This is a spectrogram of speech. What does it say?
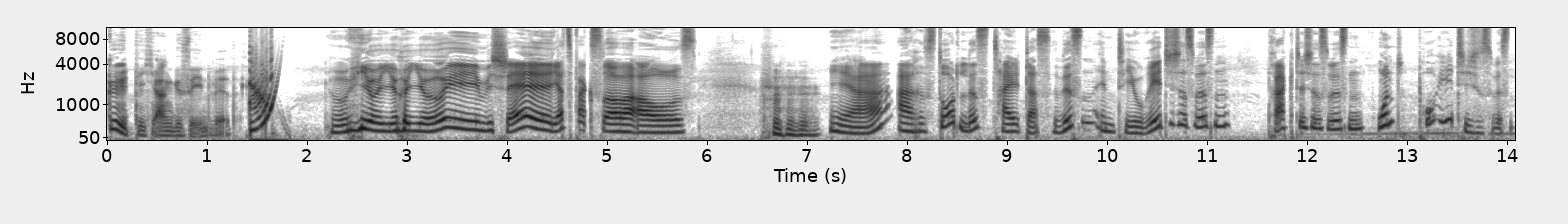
gültig angesehen wird. Uiuiuiui, Michelle, jetzt packst du aber aus. Ja, Aristoteles teilt das Wissen in theoretisches Wissen, praktisches Wissen und poetisches Wissen.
